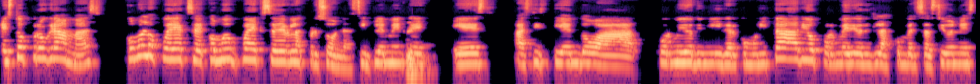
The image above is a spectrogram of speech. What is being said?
estos programas, ¿cómo los puede acceder, cómo puede acceder las personas? Simplemente es asistiendo a por medio de un líder comunitario, por medio de las conversaciones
